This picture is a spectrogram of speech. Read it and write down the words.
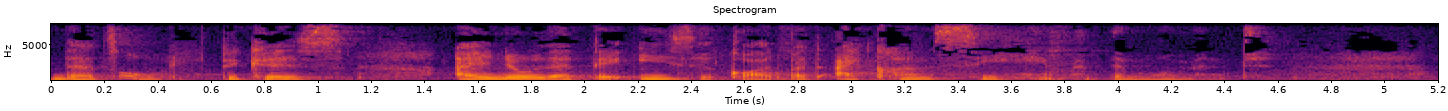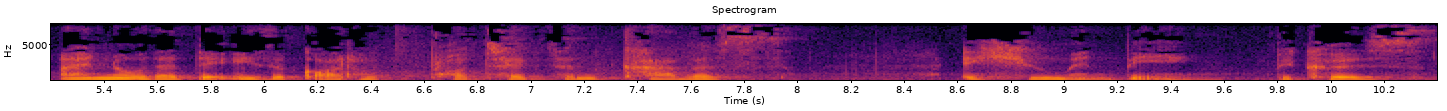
That's all. Because I know that there is a God, but I can't see him at the moment. I know that there is a God who protects and covers a human being because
